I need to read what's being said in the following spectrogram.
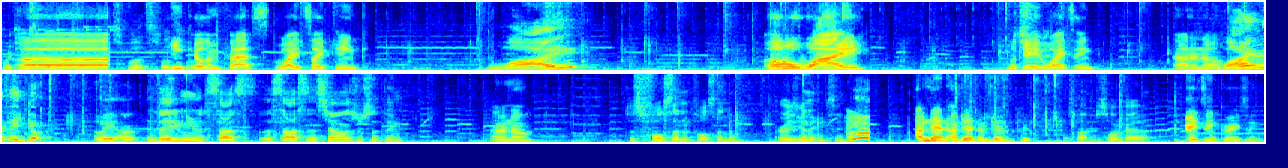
We can Uh, split. Split. Split. you can kill them fast. White's like ink. Why? Oh, why? What's Okay, cheating? white's ink. I don't know. Why are they go? Oh wait, are, they doing an assass- assassin's challenge or something? I don't know. Just full send him, full send him. Gray's gonna ink soon. I'm dead. I'm dead. I'm dead. I'm dead. That's fine. Just walk out. Gray's ink. Gray's ink.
